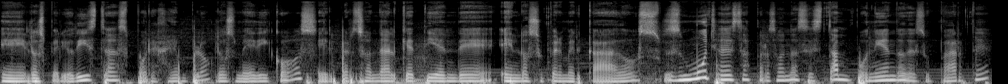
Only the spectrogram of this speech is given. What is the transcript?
Eh, los periodistas, por ejemplo, los médicos, el personal que atiende en los supermercados. Pues muchas de estas personas se están poniendo de su parte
